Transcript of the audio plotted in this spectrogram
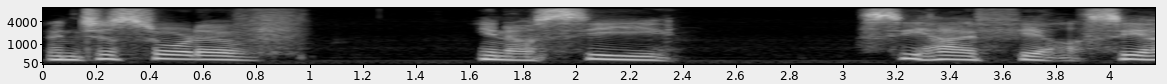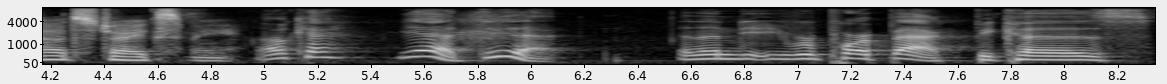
and just sort of, you know, see see how I feel, see how it strikes me. Okay. Yeah, do that. And then you report back because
